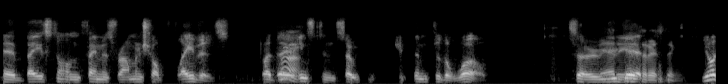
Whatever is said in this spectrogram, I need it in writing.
they're based on famous ramen shop flavors, but they're Huh. instant, so we can ship them to the world. So you get interesting. yeah,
